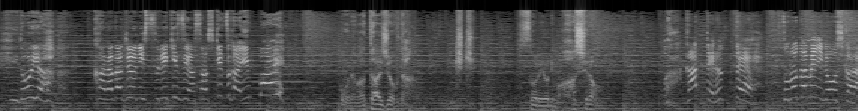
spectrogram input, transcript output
ひどいや。体中に擦り傷や刺し傷がいっぱい。俺は大丈夫だ。キキそれよりも柱をってるって。そのために老師から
